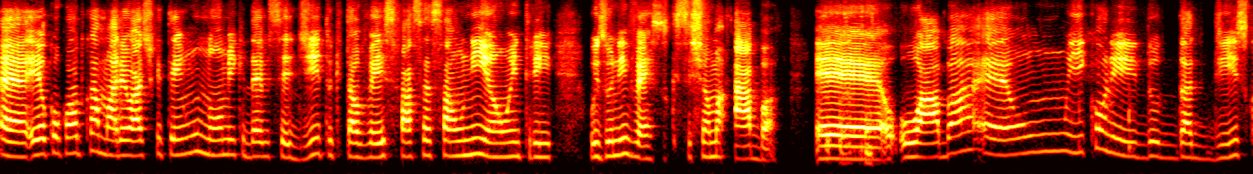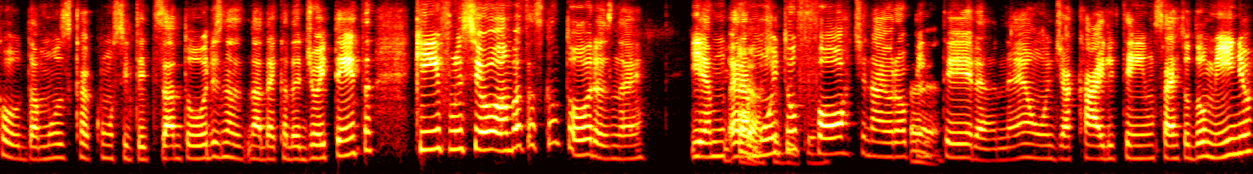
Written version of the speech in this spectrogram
É, eu concordo com a Mari. Eu acho que tem um nome que deve ser dito que talvez faça essa união entre os universos, que se chama ABBA. É, o ABBA é um ícone do, da disco, da música com sintetizadores na, na década de 80, que influenciou ambas as cantoras, né? E é, era muito forte na Europa é. inteira, né? Onde a Kylie tem um certo domínio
